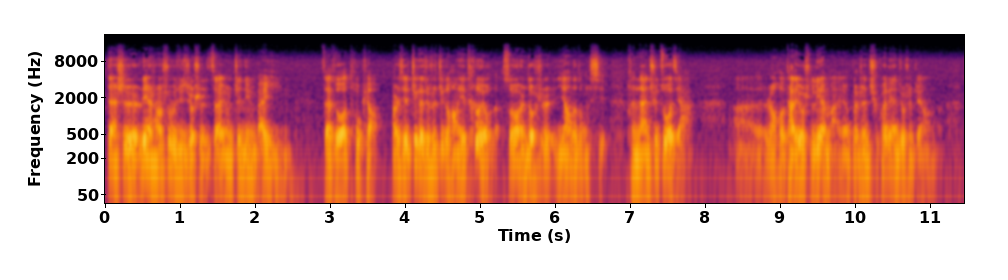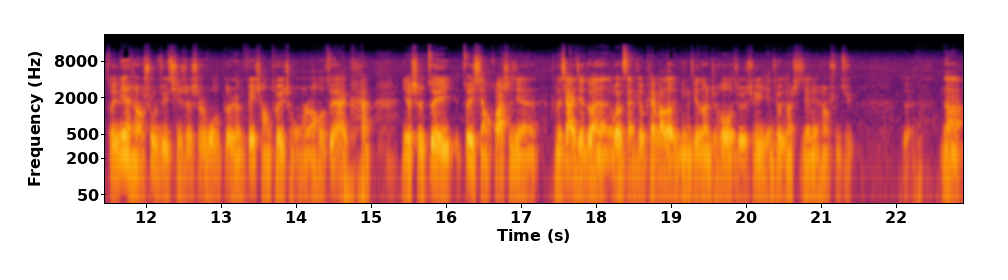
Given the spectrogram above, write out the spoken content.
但是链上数据就是在用真金白银在做投票，而且这个就是这个行业特有的，所有人都是一样的东西，很难去作假啊。然后它又是链嘛，因为本身区块链就是这样的。所以链上数据其实是我个人非常推崇，然后最爱看，也是最最想花时间。可能下一阶段 Web 三 Q 开发到一定阶段之后，我就去研究一段时间链上数据。对，那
